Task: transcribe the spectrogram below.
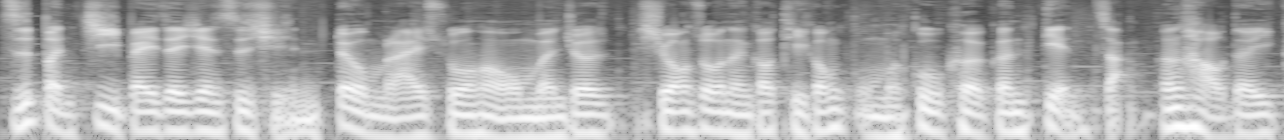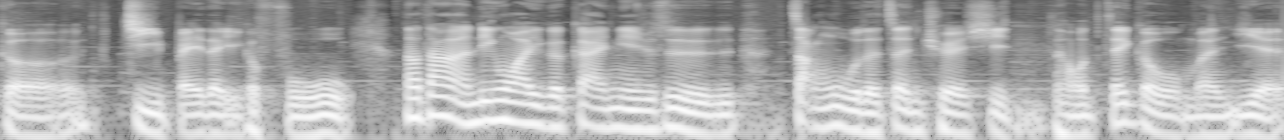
纸本寄杯这件事情，对我们来说哈，我们就希望说能够提供我们顾客跟店长很好的一个寄杯的一个服务。那当然，另外一个概念就是账务的正确性，然后这个我们也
